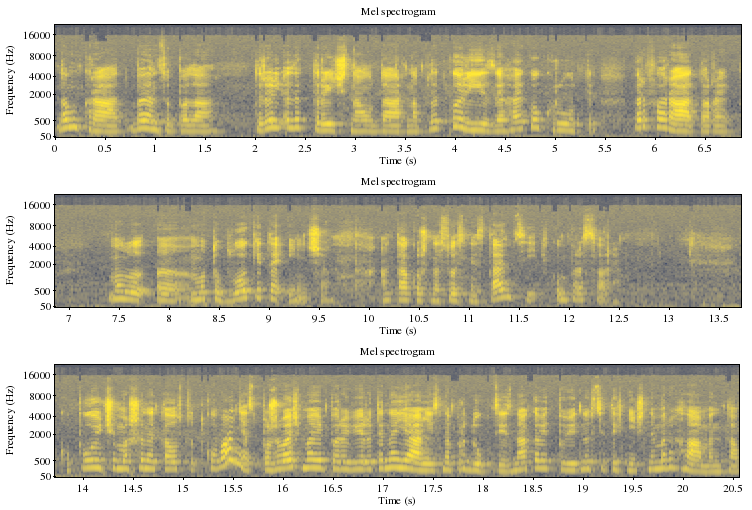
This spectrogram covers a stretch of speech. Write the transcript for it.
домкрат, бензопила, дриль електрична ударна, плиткорізи, гайкокрути, перфоратори, е, мотоблоки та інше, а також насосні станції і компресори. Купуючи машини та устаткування, споживач має перевірити наявність на продукції знака відповідності технічним регламентам,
